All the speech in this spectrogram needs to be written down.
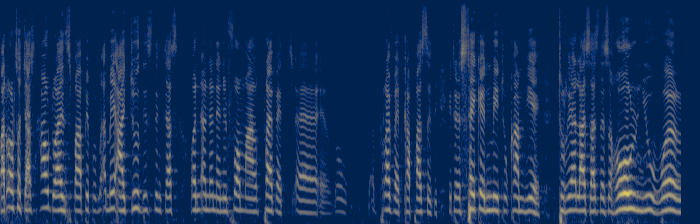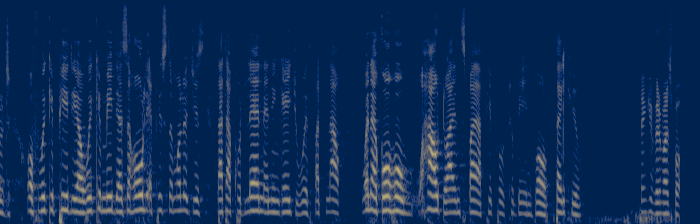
But also just how do I inspire people? May I do these things just on, on an informal, private, uh, private capacity. It has taken me to come here to realize that there's a whole new world of Wikipedia, Wikimedia, there's a whole epistemologies that I could learn and engage with. But now, when I go home, how do I inspire people to be involved? Thank you. Thank you very much for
